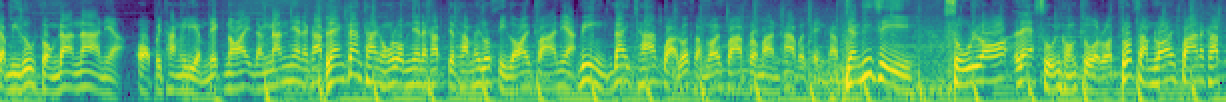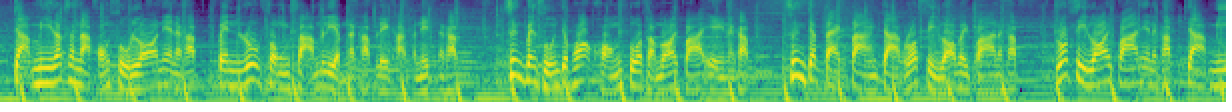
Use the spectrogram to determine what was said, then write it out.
จะมีรูปทรงด้านหน้าเนี่ยออกไปทางเหลี่ยมเล็กน้อยดังนั้นเนี่ยนะครับแรงต้านทานของลมเนี่ยนะครับจะทำให้รถ4ล้อไฟฟ้าเนี่ยวิ่งได้ช้ากว่ารถ3ล้อไฟฟ้าประมาณ 5%ครับอย่างที่ 4 ศูนย์ล้อและศูนย์ของตัวรถ รถ3ล้อไฟฟ้านะครับจะมีลักษณะของศูนย์ล้อเนี่ยนะครับเป็นรูปทรงสามเหลี่ยมนะครับเลขาคณิตนะครับซึ่งเป็นศูนย์เฉพาะของตัว3ล้อไฟฟ้าเองนะครับซึ่งจะแตกต่างจากรถ4ล้อไฟฟ้านะครับรถ4ล้อไฟฟ้าเนี่ยนะครับจะมี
